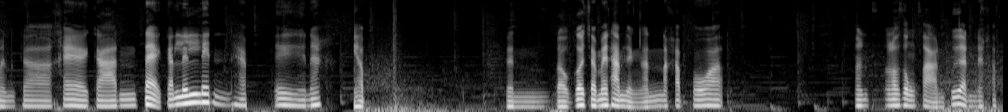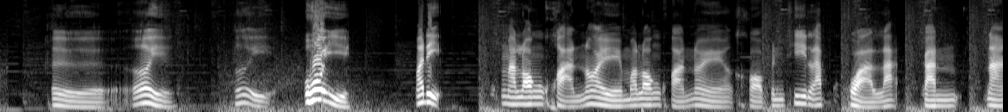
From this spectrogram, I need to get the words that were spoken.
มันก็แค่การแตะกันเล่นๆครับ เออนะครับเป็นเราก็จะไม่ทำอย่างนั้นนะครับ เพราะว่ามันเราสงสารเพื่อนนะครับ เออ เอ้ย เฮ้ย โอ้ย มาดิ มาลองขวานหน่อย มาลองขวานหน่อย ขอเป็นที่รับขวานละกันนะ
